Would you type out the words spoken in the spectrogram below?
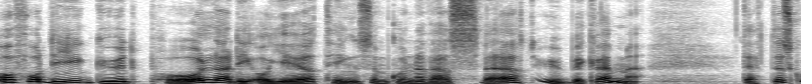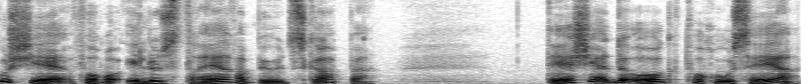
og fordi Gud påla dem å gjøre ting som kunne være svært ubekvemme. Dette skulle skje for å illustrere budskapet. Det skjedde òg for Hosea,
